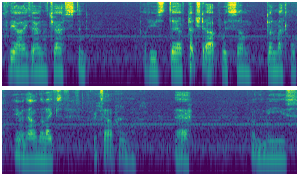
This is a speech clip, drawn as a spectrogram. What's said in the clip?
for the eyes there and the chest and I've used uh, I've touched it up with some gunmetal here and there on the legs for example there on the knees.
